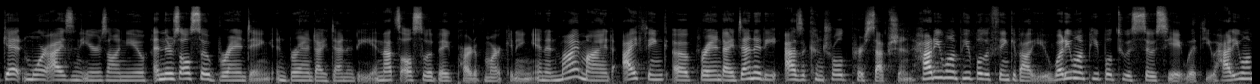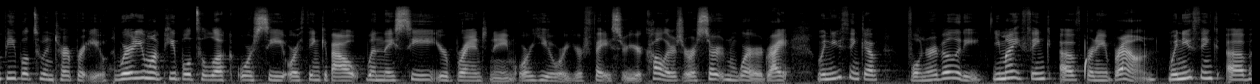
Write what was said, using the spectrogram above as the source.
get more eyes and ears on you. And there's also branding and brand identity, and that's also a big part of marketing. And in my mind, I think of brand identity as a controlled perception. How do you want people to think about you? What do you want people to associate with you? How do you want people to interpret you? Where do you want people to look or see or think about when they see your brand name or you or your face or your colors or a certain word, right? When you think of vulnerability. You might think of Brene Brown. When you think of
